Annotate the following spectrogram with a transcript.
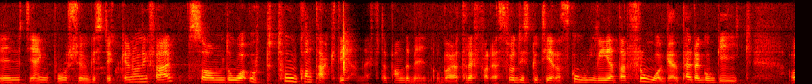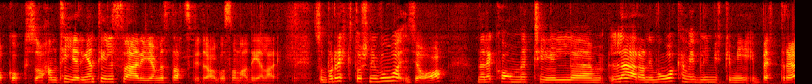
Vi är ett gäng på 20 stycken ungefär som då upptog kontakt igen efter pandemin och började träffades för att diskutera skolledarfrågor, pedagogik och också hanteringen till Sverige med statsbidrag och sådana delar. Så på rektorsnivå, ja. När det kommer till ehm, lärarnivå kan vi bli mycket bättre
